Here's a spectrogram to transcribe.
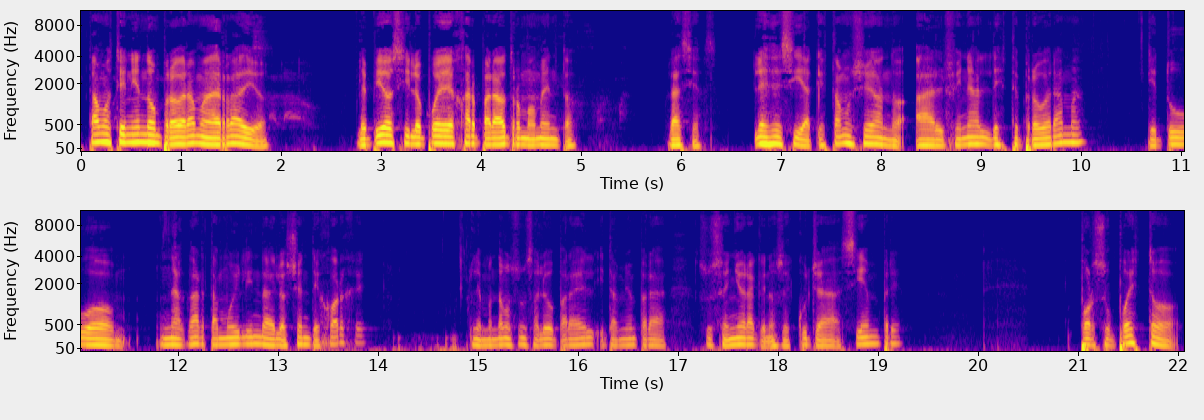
estamos teniendo un programa de radio. Le pido si lo puede dejar para otro momento. Gracias. Les decía que estamos llegando al final de este programa que tuvo una carta muy linda del oyente Jorge. Le mandamos un saludo para él y también para su señora que nos escucha siempre. Por supuesto,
